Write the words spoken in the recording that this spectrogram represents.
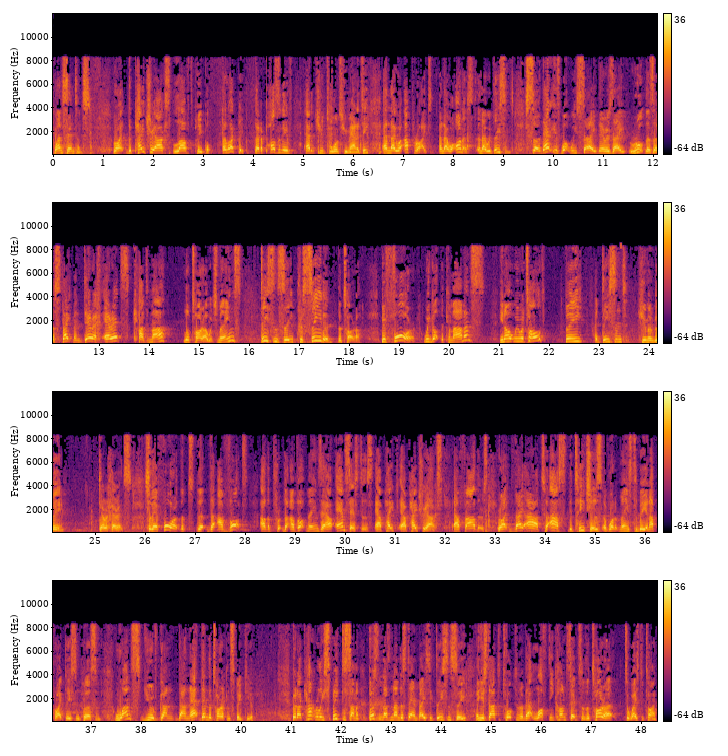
one sentence, right? The patriarchs loved people. They liked people. They had a positive attitude towards humanity, and they were upright, and they were honest, and they were decent. So that is what we say. There is a rule. There's a statement: Derech Eretz Kadma Torah, which means decency preceded the Torah. Before we got the commandments, you know what we were told? Be a decent human being. Derech Eretz. So therefore, the, the, the avot are the, the avot means our ancestors, our, pat, our patriarchs, our fathers, right? They are to us the teachers of what it means to be an upright, decent person. Once you've done, done that, then the Torah can speak to you. But I can't really speak to someone. A person doesn't understand basic decency, and you start to talk to them about lofty concepts of the Torah, it's a waste of time.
